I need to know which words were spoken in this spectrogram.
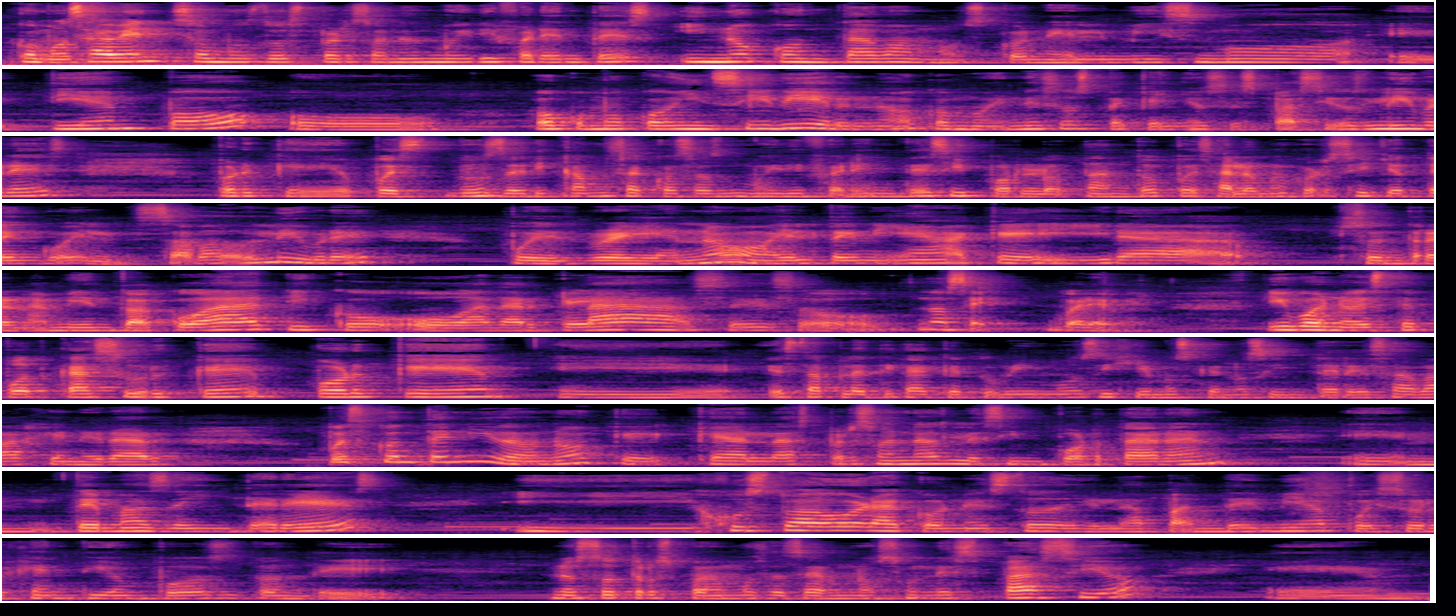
como saben, somos dos personas muy diferentes y no contábamos con el mismo eh, tiempo o o como coincidir, ¿no? Como en esos pequeños espacios libres, porque pues nos dedicamos a cosas muy diferentes y por lo tanto, pues a lo mejor si yo tengo el sábado libre, pues Brian no, él tenía que ir a su entrenamiento acuático o a dar clases o no sé, whatever. Y bueno, este podcast surge porque eh, esta plática que tuvimos dijimos que nos interesaba generar pues contenido, ¿no? Que, que a las personas les importaran em, temas de interés y justo ahora con esto de la pandemia, pues surgen tiempos donde nosotros podemos hacernos un espacio. Em,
